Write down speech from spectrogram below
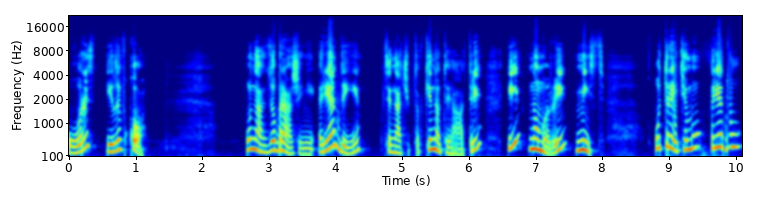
Орест і Левко. У нас зображені ряди, це начебто в кінотеатрі, і номери місць. У третьому ряду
